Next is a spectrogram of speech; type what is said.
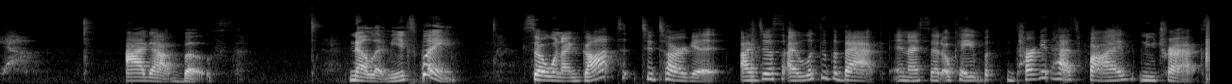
Yeah, I got both. Now let me explain. So when I got to Target, I just, I looked at the back and I said, okay, but Target has five new tracks.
